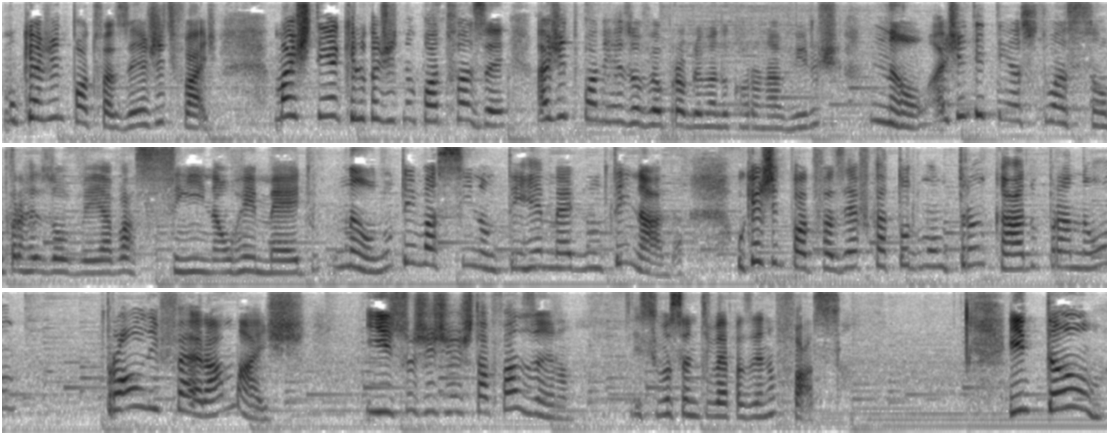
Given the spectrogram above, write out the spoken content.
o que a gente pode fazer, a gente faz. Mas tem aquilo que a gente não pode fazer. A gente pode resolver o problema do coronavírus? Não. A gente tem a situação para resolver a vacina, o remédio? Não, não tem vacina, não tem remédio, não tem nada. O que a gente pode fazer é ficar todo mundo trancado para não proliferar mais. E isso a gente já está fazendo. E se você não estiver fazendo, faça. Então,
